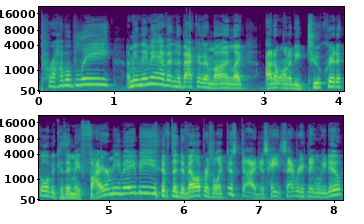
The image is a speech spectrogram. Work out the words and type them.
Probably. I mean, they may have it in the back of their mind, like, I don't want to be too critical because they may fire me, maybe. If the developers are like, this guy just hates everything we do.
